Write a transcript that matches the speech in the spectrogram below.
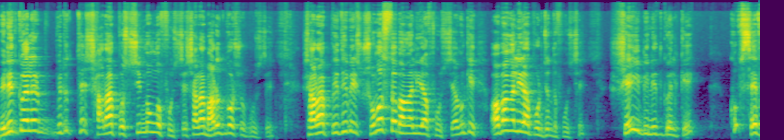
বিনীত গোয়েলের বিরুদ্ধে সারা পশ্চিমবঙ্গ ফুঁসছে, সারা ভারতবর্ষ ফুঁসছে, সারা পৃথিবীর সমস্ত বাঙালিরা ফুঁসছে, এমনকি অবাঙালিরা পর্যন্ত ফুঁসছে। সেই বিনীত গোয়েলকে খুব সেফ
